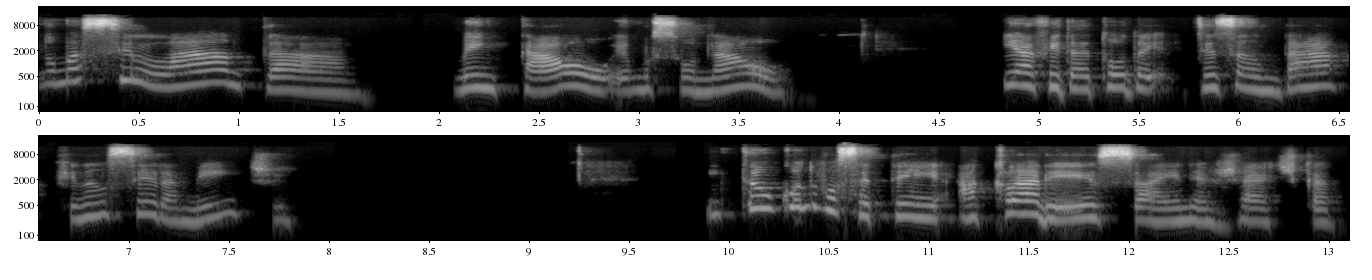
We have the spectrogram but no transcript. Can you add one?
numa cilada mental, emocional e a vida toda desandar financeiramente? Então, quando você tem a clareza energética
